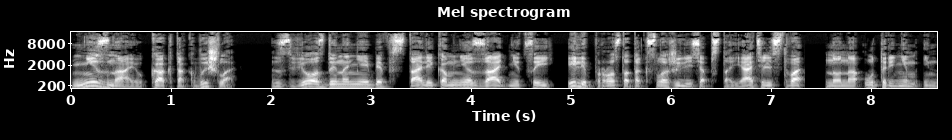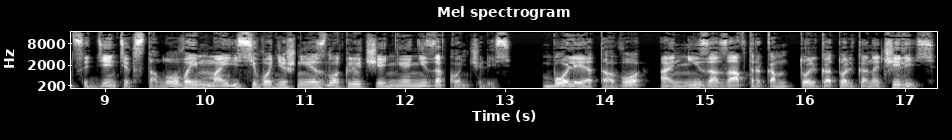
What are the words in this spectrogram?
Не знаю, как так вышло, Звезды на небе встали ко мне задницей или просто так сложились обстоятельства, но на утреннем инциденте в столовой мои сегодняшние злоключения не закончились. Более того, они за завтраком только-только начались.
